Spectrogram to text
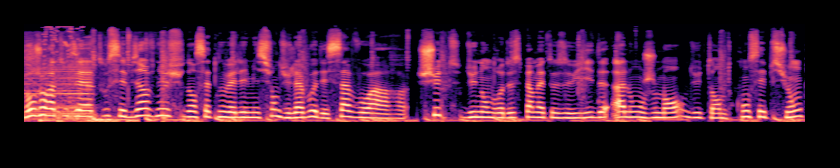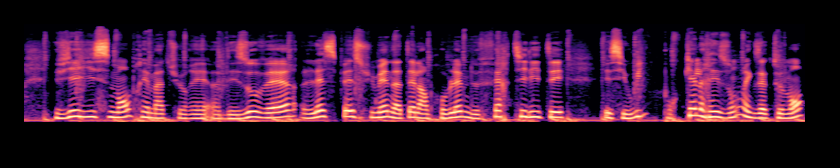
Bonjour à toutes et à tous et bienvenue dans cette nouvelle émission du Labo des Savoirs. Chute du nombre de spermatozoïdes, allongement du temps de conception, vieillissement prématuré des ovaires, l'espèce humaine a-t-elle un problème de fertilité? Et si oui, pour quelles raisons exactement?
